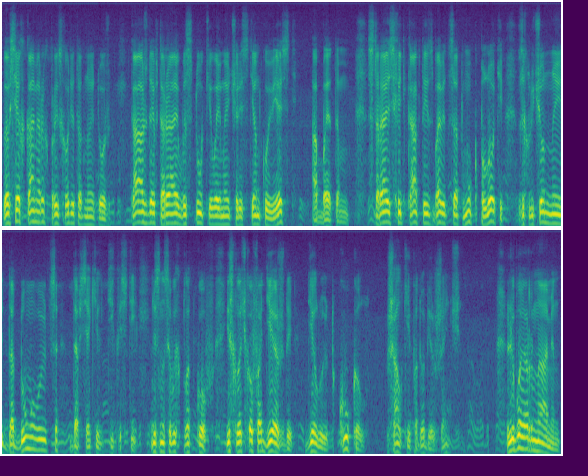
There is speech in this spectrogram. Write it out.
Во всех камерах происходит одно и то же. Каждая вторая выстукиваемая через стенку весть об этом. Стараясь хоть как-то избавиться от мук плоти, заключенные додумываются до всяких дикостей. Из носовых платков, из клочков одежды делают кукол, жалкие подобия женщин. Любой орнамент,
